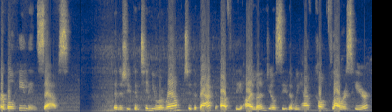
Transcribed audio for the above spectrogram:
herbal healing salves. Then as you continue around to the back of the island, you'll see that we have coneflowers here,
